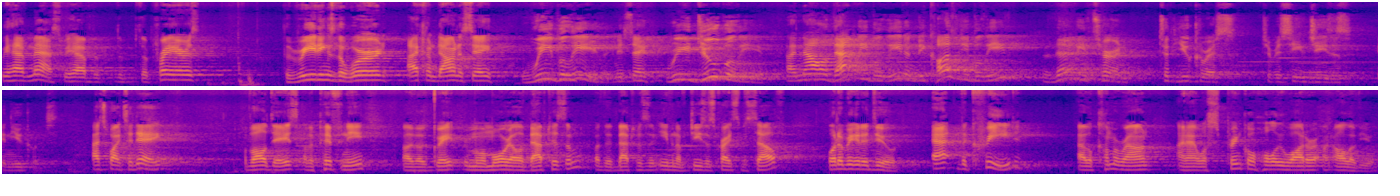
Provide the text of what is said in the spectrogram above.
We have Mass, we have the, the, the prayers, the readings, the word. I come down to say, We believe. And you say, We do believe. And now that we believe, and because we believe, then we turn to the Eucharist to receive Jesus in the Eucharist. That's why today, of all days of Epiphany, of a great memorial of baptism, of the baptism even of Jesus Christ Himself, what are we going to do? At the Creed, I will come around and I will sprinkle holy water on all of you,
